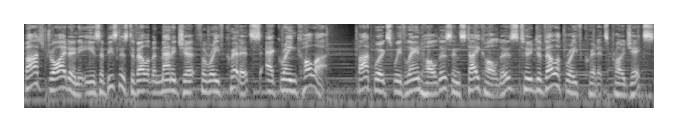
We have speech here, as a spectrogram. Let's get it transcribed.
Bart Dryden is a business development manager for Reef Credits at Green Collar. Bart works with landholders and stakeholders to develop Reef Credits projects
